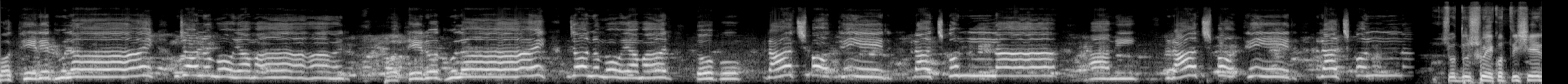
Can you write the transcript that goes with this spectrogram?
পথের ধুলায় জন্ম আমার, পথের ধুলায় জন্ম আমার। তবু রাজপথের রাজকন্যা, আমি রাজপথের রাজকন্যা। চোদ্দোশো একত্রিশের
